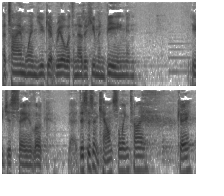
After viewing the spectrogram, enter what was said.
a time when you get real with another human being and you just say, look, this isn't counseling time, okay?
